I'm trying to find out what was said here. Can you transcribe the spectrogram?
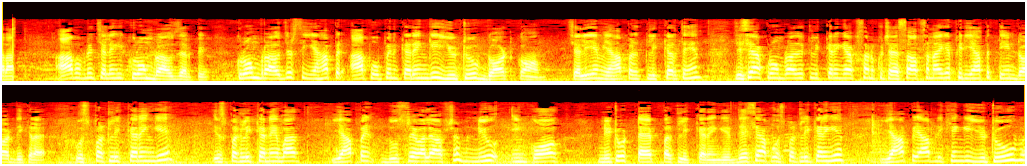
रहा हूँ। आप अपने चलेंगे क्रोम ब्राउज़र पे। क्रोम ब्राउज़र से यहाँ पर आप ओपन करेंगे यूट्यूब चलिए हम यहाँ पर क्लिक करते हैं। जैसे आप क्रोम ब्राउज़र क्लिक करेंगे सामने कुछ ऐसा ऑप्शन आएगा, फिर यहाँ पे तीन डॉट दिख रहा है। उस पर क्लिक करेंगे। इस पर क्लिक करने के बाद यहाँ पे दूसरे वाले ऑप्शन न्यू इंकॉक निटो टैब पर क्लिक करेंगे। जैसे आप उस पर क्लिक करेंगे, यहाँ पे आप लिखेंगे यूट्यूब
